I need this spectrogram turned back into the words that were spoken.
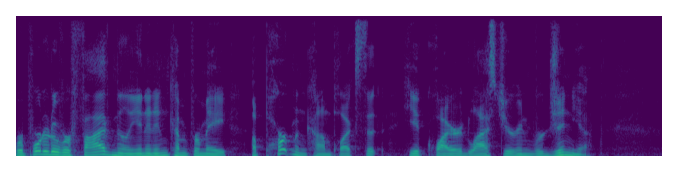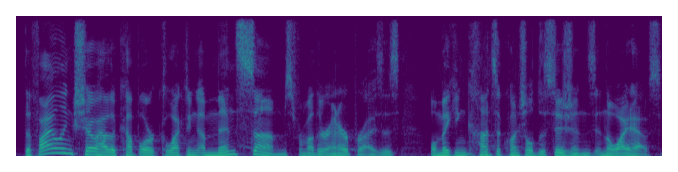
reported over 5 million in income from a apartment complex that he acquired last year in Virginia. The filings show how the couple are collecting immense sums from other enterprises while making consequential decisions in the White House.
